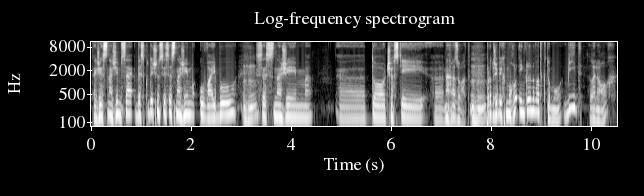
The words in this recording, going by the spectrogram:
Takže snažím se, ve skutečnosti se snažím u Vibu, mm-hmm. se snažím uh, to častěji uh, nahrazovat. Mm-hmm. Protože bych mohl inklinovat k tomu, být lenoch,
